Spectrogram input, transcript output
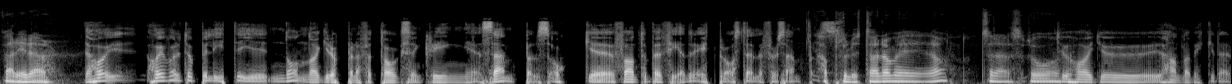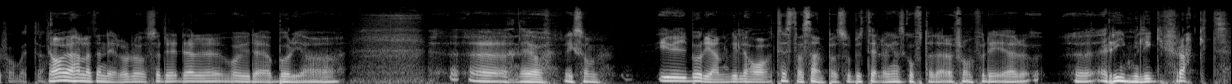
färger där. Det har ju, har ju varit uppe lite i någon av grupperna för ett tag sedan kring samples och eh, Fountain Feder är ett bra ställe för samples. Absolut, ja, de är, ja sådär. Så då... Du har ju handlat mycket därifrån vet jag. Ja, jag har handlat en del och då, så det där var ju där jag började. Uh, när jag liksom i början ville ha testa samples så beställde jag ganska ofta därifrån för det är uh, rimlig frakt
